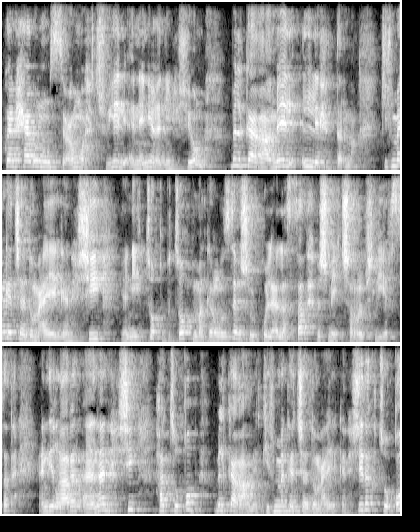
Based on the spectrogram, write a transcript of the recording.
وكنحاول نوسعهم واحد شوية لأنني غادي نحشيهم بالكراميل اللي حضرنا. كيف ما كتشاهدوا معايا كنحشي يعني ثقب بثقب ما كنوزعش الكل على السطح باش ما يتشربش ليا في السطح. عندي الغرض أنا نحشي هاد الثقوب بالكراميل. كيف ما كتشاهدوا معايا كنحشي داك الثقوب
